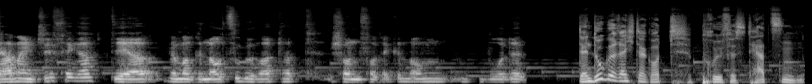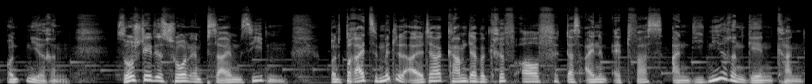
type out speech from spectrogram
Wir haben einen Cliffhanger, der, wenn man genau zugehört hat, schon vorweggenommen wurde. Denn du, gerechter Gott, prüfest Herzen und Nieren. So steht es schon im Psalm 7. Und bereits im Mittelalter kam der Begriff auf, dass einem etwas an die Nieren gehen kann.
